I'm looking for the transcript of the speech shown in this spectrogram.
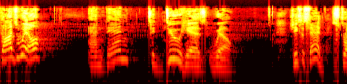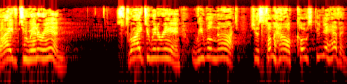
God's will, and then to do His will. Jesus said, strive to enter in. Strive to enter in. We will not just somehow coast into heaven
